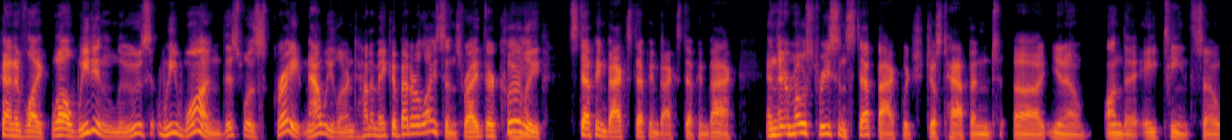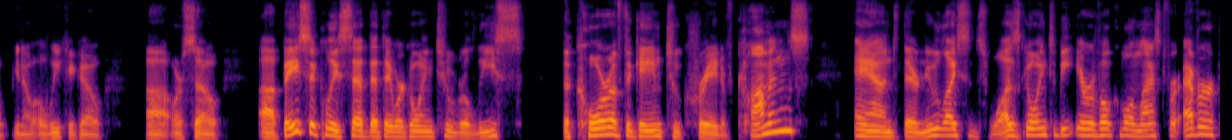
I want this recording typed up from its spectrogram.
kind of like, well, we didn't lose, we won. This was great. Now we learned how to make a better license, right? They're mm-hmm. clearly mm-hmm. stepping back, stepping back, stepping back. And their most recent step back, which just happened, uh, you know, on the 18th, so you know, a week ago uh, or so, uh, basically said that they were going to release the core of the game to Creative Commons, and their new license was going to be irrevocable and last forever.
